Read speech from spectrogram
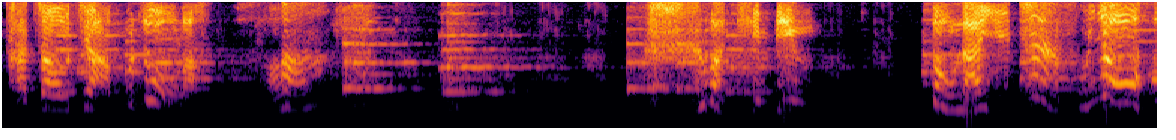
他招架不住了。啊！十万天兵都难以制服妖猴。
